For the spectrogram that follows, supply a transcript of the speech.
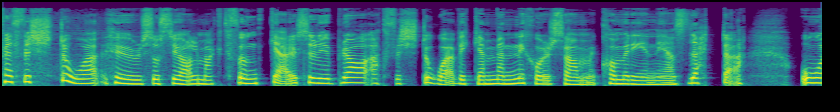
För att förstå hur social makt funkar så är det ju bra att förstå vilka människor som kommer in i ens hjärta. Och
